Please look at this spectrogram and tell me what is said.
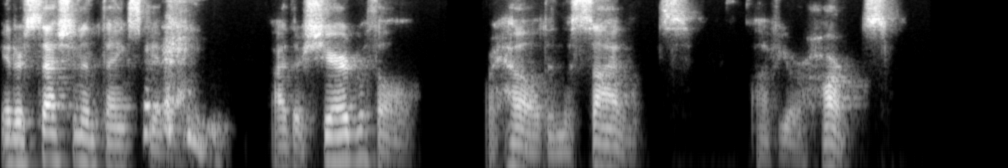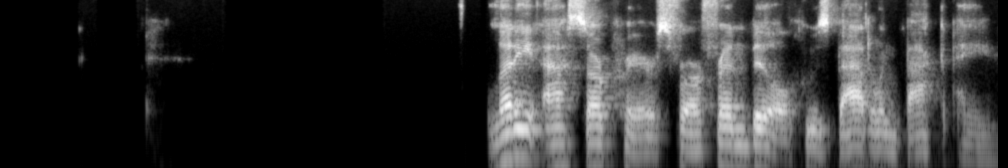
intercession, and thanksgiving, either shared with all or held in the silence of your hearts. Letty asks our prayers for our friend Bill, who's battling back pain,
